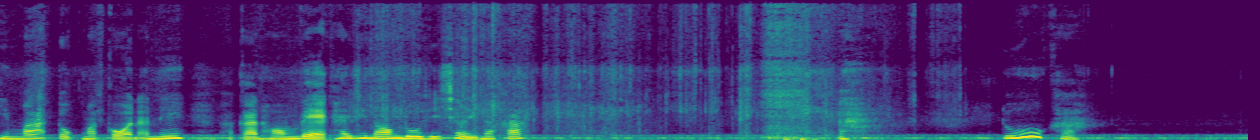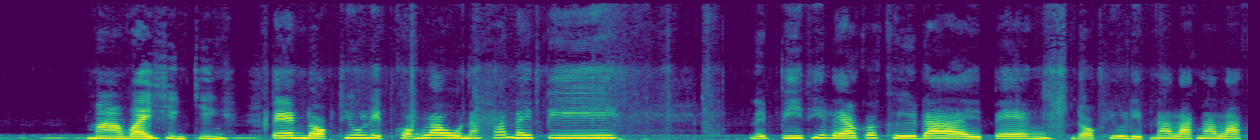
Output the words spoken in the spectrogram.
หิมะตกมาก่อนอันนี้ผักกาดหอมแหวกให้พี่น้องดูเฉยๆนะคะดูค่ะ มาไวจริง ๆ แปลงดอกทิวลิปของเรานะคะในปี ในปีที่แล้วก็คือได้แปลงดอกทิวลิปน่ารักน่ารัก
